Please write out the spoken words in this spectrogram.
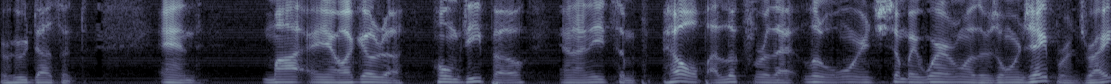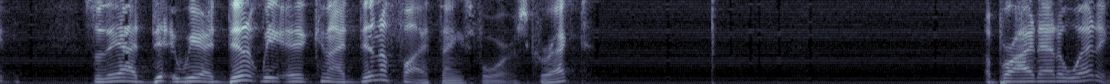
Or who doesn't. And my, you know, I go to Home Depot and I need some help, I look for that little orange, somebody wearing one of those orange aprons, right? So they we, ident- we can identify things for us, correct? A bride at a wedding,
